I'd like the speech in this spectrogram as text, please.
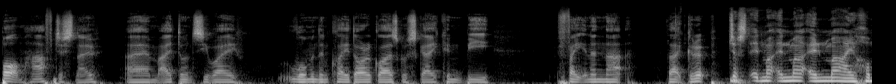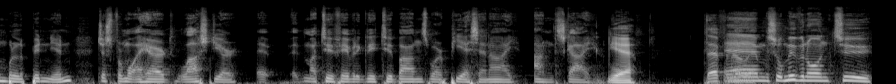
bottom half just now, um, I don't see why Lomond and Clyde or Glasgow Skye couldn't be fighting in that that group. Just in my in my in my humble opinion, just from what I heard last year, it, it- my two favourite Grade Two bands were PSNI and Skye. Yeah. Definitely. Um, so moving on to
